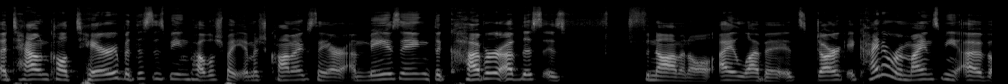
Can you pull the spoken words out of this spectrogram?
a town called Terror, but this is being published by Image Comics. They are amazing. The cover of this is phenomenal. I love it. It's dark. It kind of reminds me of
